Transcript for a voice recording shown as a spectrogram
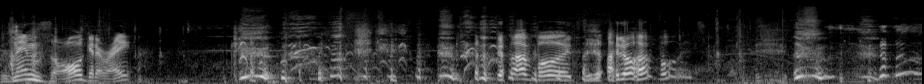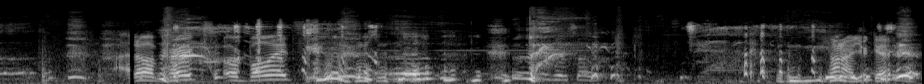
His name is Zal. Get it right. I don't have bullets. I don't have bullets. I don't have perks or bullets. No, no, you're good.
